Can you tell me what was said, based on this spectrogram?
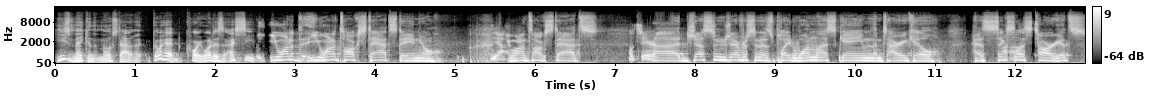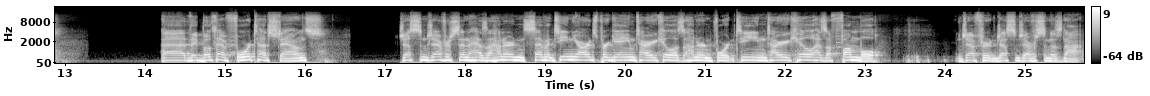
he's making the most out of it. Go ahead, Corey. What is it? I see. You want to you want to talk stats, Daniel? Yeah. You want to talk stats? Let's hear it. Uh, Justin Jefferson has played one less game than Tyreek Hill, has 6 less targets. Uh, they both have four touchdowns. Justin Jefferson has 117 yards per game. Tyreek Hill has 114. Tyreek Hill has a fumble, and Jeff- Justin Jefferson does not.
